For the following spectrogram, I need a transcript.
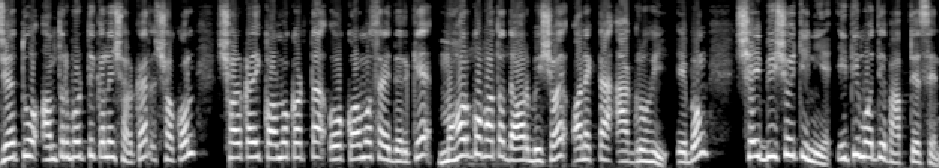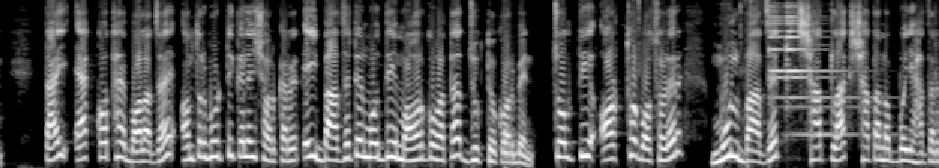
যেহেতু অন্তর্বর্তীকালীন সরকার সকল সরকারি কর্মকর্তা ও কর্মচারীদেরকে মহার্ঘ ভাতা দেওয়ার বিষয়ে অনেকটা আগ্রহী এবং সেই বিষয়টি নিয়ে ইতিমধ্যে ভাবতেছেন। তাই এক কথায় বলা যায়, অন্তর্বর্তীকালীন সরকারের এই বাজেটের মধ্যেই মহার্ঘ ভাতা যুক্ত করবেন। চলতি অর্থ বছরের মূল বাজেট সাত লাখ সাতানব্বই হাজার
